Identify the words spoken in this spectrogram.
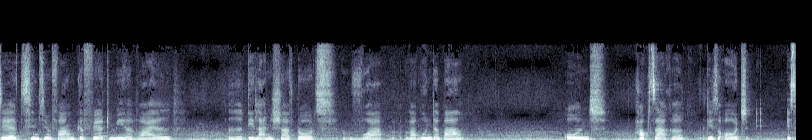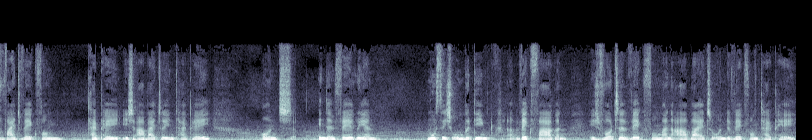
der Zimzimfang gefällt mir, weil äh, die Landschaft dort war, war wunderbar und Hauptsache, dieser Ort ist weit weg von Taipei. Ich mhm. arbeite in Taipei und in den Ferien muss ich unbedingt äh, wegfahren. Ich wollte weg von meiner Arbeit und weg von Taipei. Mhm.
